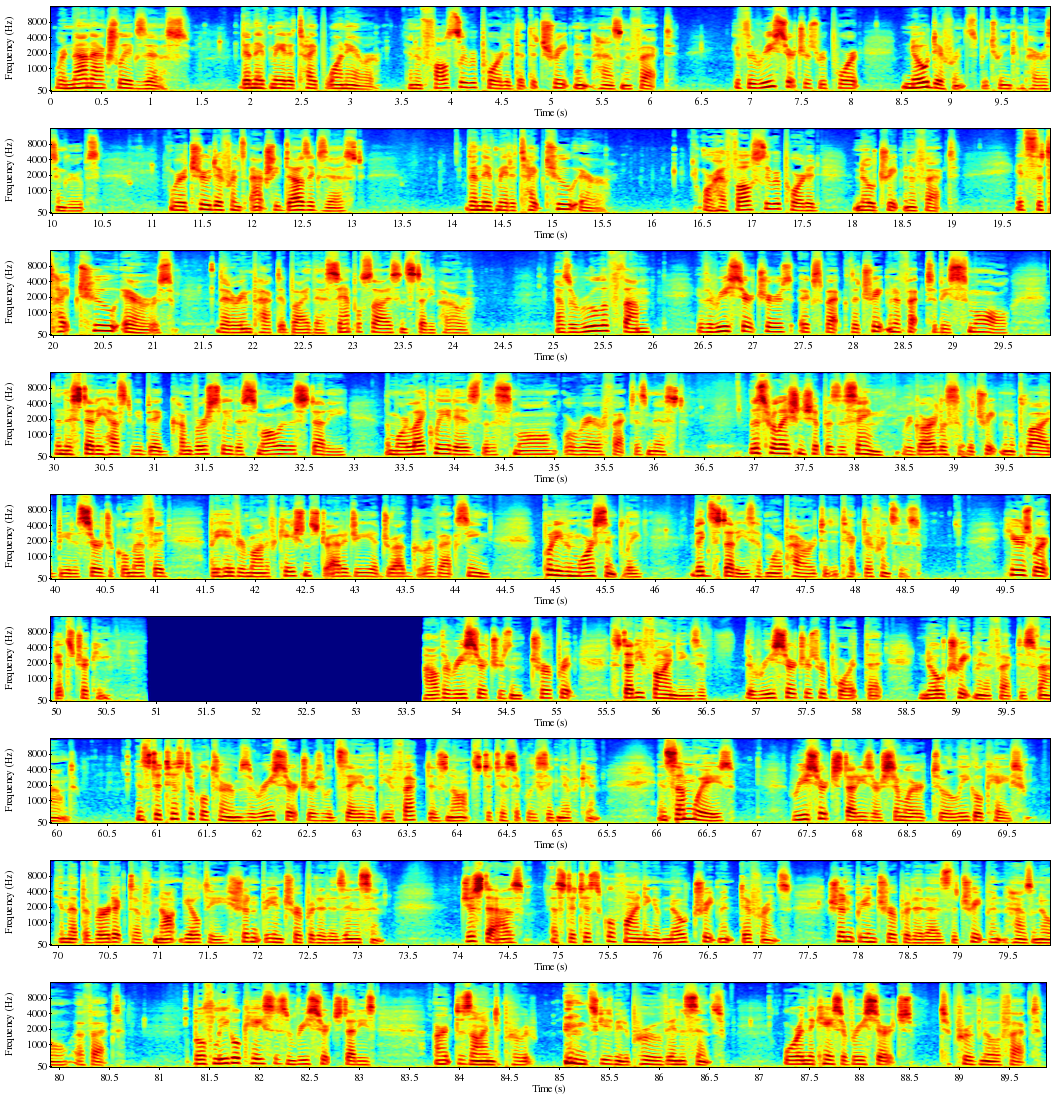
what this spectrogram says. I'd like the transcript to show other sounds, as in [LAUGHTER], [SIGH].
where none actually exists, then they've made a type 1 error and have falsely reported that the treatment has an effect. If the researchers report no difference between comparison groups, where a true difference actually does exist, then they've made a type 2 error or have falsely reported no treatment effect. It's the type 2 errors that are impacted by the sample size and study power. As a rule of thumb, if the researchers expect the treatment effect to be small, then the study has to be big. Conversely, the smaller the study, the more likely it is that a small or rare effect is missed. This relationship is the same, regardless of the treatment applied, be it a surgical method, behavior modification strategy, a drug, or a vaccine. Put even more simply, big studies have more power to detect differences. Here's where it gets tricky. How the researchers interpret study findings if the researchers report that no treatment effect is found. In statistical terms, the researchers would say that the effect is not statistically significant. In some ways, research studies are similar to a legal case in that the verdict of not guilty shouldn't be interpreted as innocent, just as a statistical finding of no treatment difference shouldn't be interpreted as the treatment has no effect. Both legal cases and research studies aren't designed to pro- [CLEARS THROAT] excuse me to prove innocence, or in the case of research, to prove no effect.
